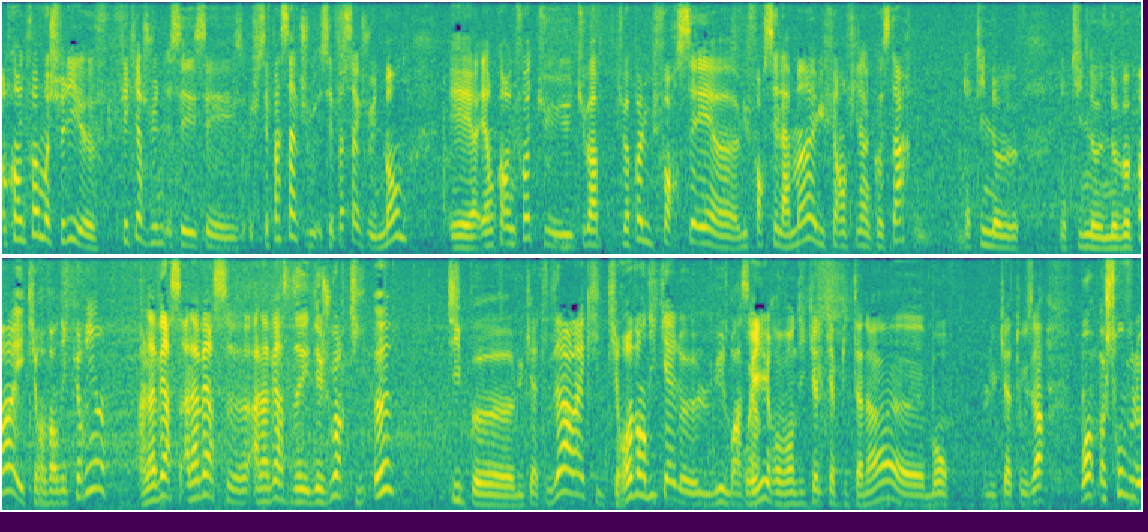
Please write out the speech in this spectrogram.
Encore une fois, moi je te dis, Fekir, c'est pas ça que je, c'est pas ça que je lui demande. Et, et encore une fois, tu, tu vas, tu vas pas lui forcer, euh, lui forcer la main et lui faire enfiler un costard dont il ne, dont il ne, veut pas et qui revendique rien. À l'inverse, à l'inverse, euh, à l'inverse des, joueurs qui eux type euh, Lucas Touzard qui, qui revendiquait le- lui le brassard. Oui, il revendiquait le capitana. euh, bon, Lucas Touzard. Bon, moi je trouve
